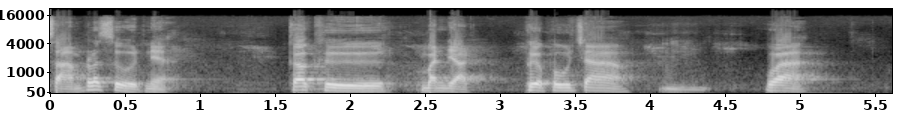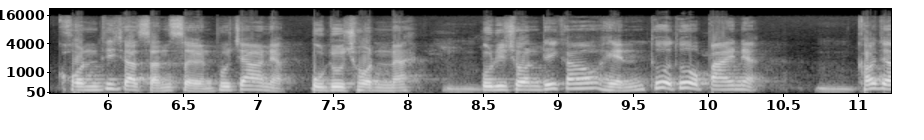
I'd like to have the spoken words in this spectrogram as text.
13 พระสูตรเนี่ย ก็คือบัญญัติเพื่อพระพุทธเจ้าอืมว่า คนที่จะสรรเสริญผู้เจ้าเนี่ยปุถุชนนะปุถุชนที่เขาเห็นทั่วทั่วๆไปเนี่ยเขาจะ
